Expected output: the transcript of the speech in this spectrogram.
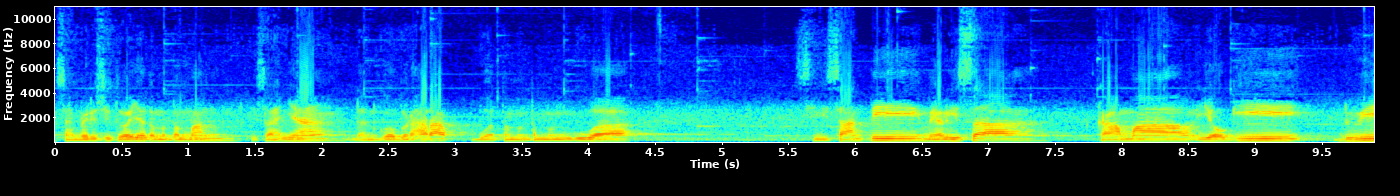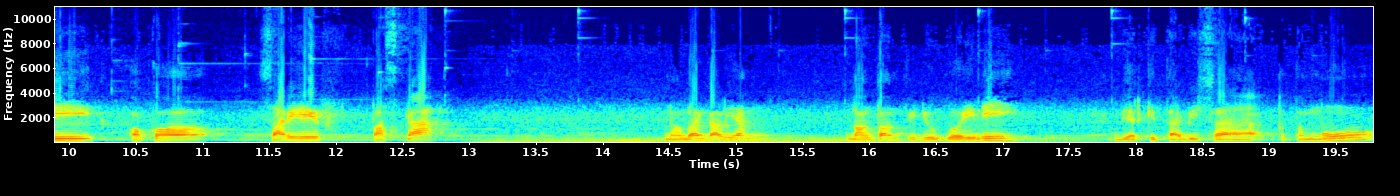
Sampai di situ aja teman-teman kisahnya. Dan gue berharap buat teman-teman gue si Santi, Melisa, Kamal, Yogi, Dwi, Oko, Sarif, Paskah mudah-mudahan kalian nonton video gue ini biar kita bisa ketemu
